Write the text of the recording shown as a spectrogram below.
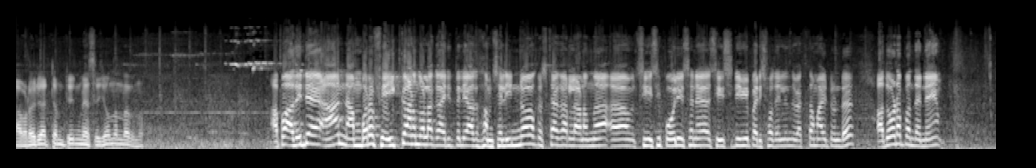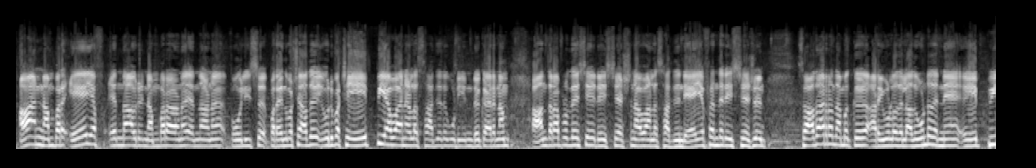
അവിടെ ഒരു അറ്റംപ്റ്റ് മെസ്സേജ് വന്നിട്ടുണ്ടായിരുന്നു. അപ്പോൾ അതിന്റെ ആ നമ്പർ ഫേക്ക് ആണെന്നുള്ള കാര്യത്തിൽ അത് സംശയം ഇന്നോവ ക്രിസ്റ്റ കാറിലാണെന്ന് സി സി പോലീസിന് സി സി ടി വി പരിശോധനയിൽ നിന്ന് വ്യക്തമായിട്ടുണ്ട്. അതോടൊപ്പം തന്നെ ആ നമ്പർ എ എഫ് എന്ന ഒരു നമ്പറാണ് എന്നാണ് പോലീസ് പറയുന്നത്. പക്ഷേ അത് ഒരുപക്ഷെ എ പി ആവാനുള്ള സാധ്യത കൂടിയുണ്ട്. കാരണം ആന്ധ്രാപ്രദേശ് രജിസ്ട്രേഷൻ ആവാനുള്ള സാധ്യതയുണ്ട്. എ എഫ് എന്ന രജിസ്ട്രേഷൻ സാധാരണ നമുക്ക് അറിവുള്ളതല്ല. അതുകൊണ്ട് തന്നെ എ പി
